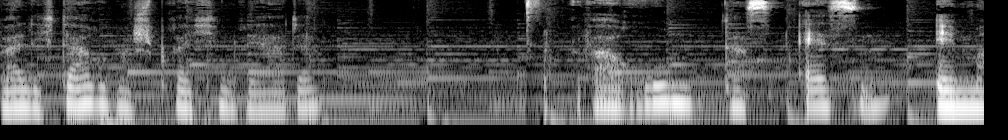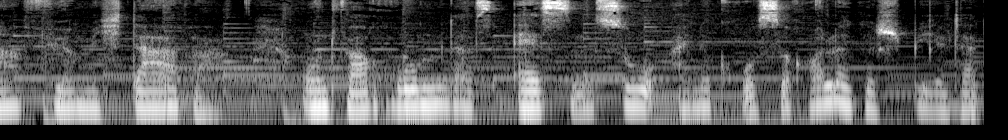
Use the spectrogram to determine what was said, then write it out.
weil ich darüber sprechen werde, warum das Essen immer für mich da war und warum das Essen so eine große Rolle gespielt hat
